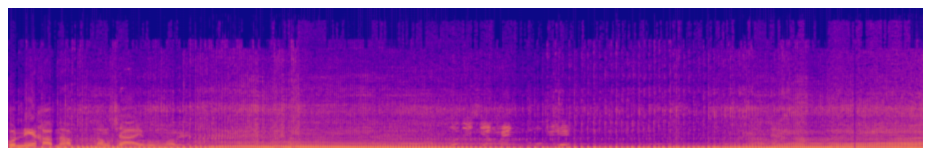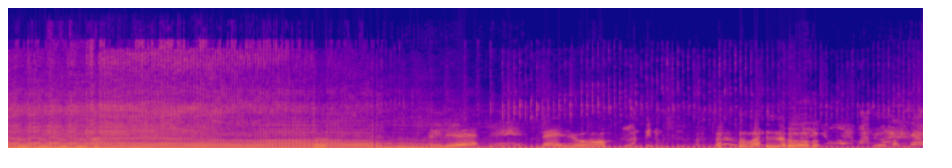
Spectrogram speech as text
คนนี้ขับนะครับ น้องชายผมครับเสียงแม่งดูดิอันเด้ได้อยู่เลือนเป็นน้ำเสือปะมันรู้คือมันใหญ่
